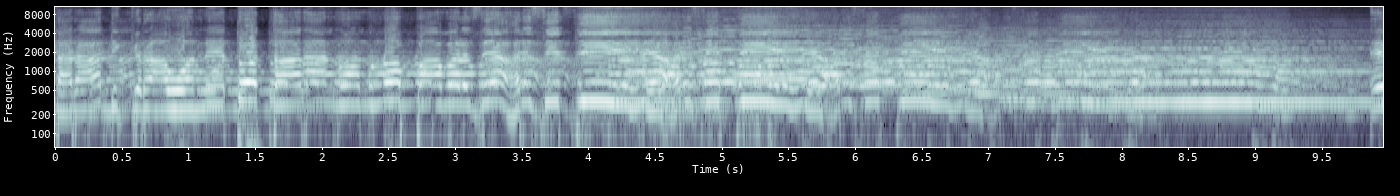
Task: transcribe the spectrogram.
તારા દીકરાઓને તો તારા નોમનો પાવર છે હરસિદ્ધિ હરસિદ્ધિ હરસિદ્ધિ. એ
